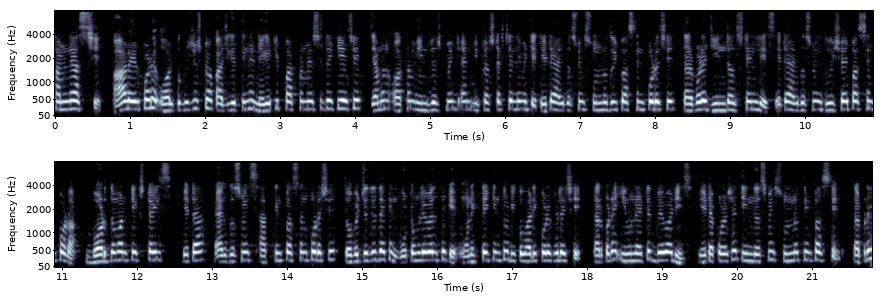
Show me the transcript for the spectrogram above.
সামনে আসছে। আর এরপরে অল্প কিছু স্টক আজকের দিনে নেগেটিভ পারফরমেন্স দেখিয়েছে, যেমন Authum investment and infrastructure limited এটা এক দশমিক শূন্য দুই পার্সেন্ট পড়েছে তারপরে জিন্দাল স্টেনলেস এটা এক দশমিক দুই ছয় পার্সেন্ট পড়া। বর্ধমান টেক্সটাইলস এটা এক দশমিক সাত তিন পার্সেন্ট পড়েছে তবে যদি দেখেন বোটম লেভেল থেকে অনেকটাই কিন্তু রিকভারি করে ফেলেছে। তারপরে ইউনাইটেড বেভারিজ এটা পড়েছে তিন দশমিক শূন্য তিন পার্সেন্ট তারপরে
